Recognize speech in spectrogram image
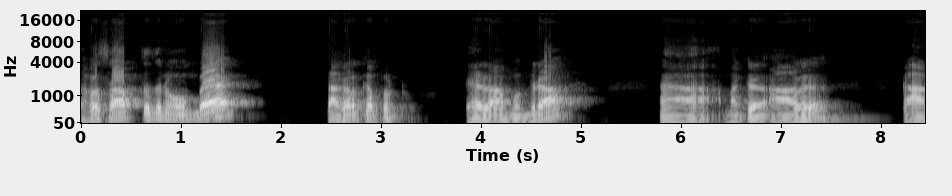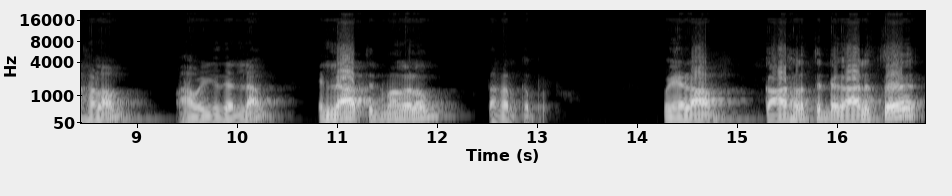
സഹസാബ്ദത്തിനു മുമ്പേ തകർക്കപ്പെട്ടു. ഏഴാം മുദ്ര മറ്റ് ആറ് കാഹളം ഇതെല്ലാം എല്ലാ തിന്മകളും തകർക്കപ്പെട്ടു. ഏഴാം കാഹളത്തിന്റെ കാലത്ത്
